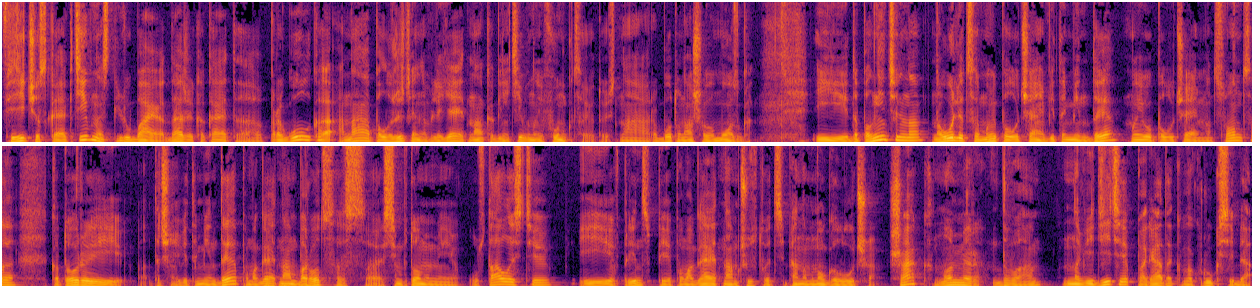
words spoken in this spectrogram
Физическая активность, любая, даже какая-то прогулка, она положительно влияет на когнитивные функции, то есть на работу нашего мозга. И дополнительно на улице мы получаем витамин D, мы его получаем от солнца, который, точнее витамин D помогает нам бороться с симптомами усталости, и, в принципе, помогает нам чувствовать себя намного лучше. Шаг номер два. Наведите порядок вокруг себя.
